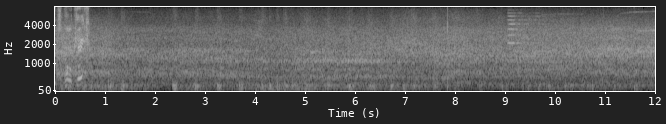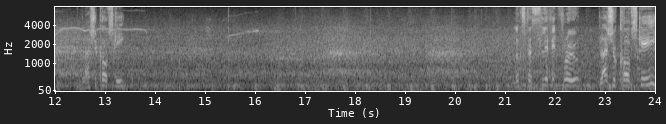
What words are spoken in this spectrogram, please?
It's a goal kick. Blaszczykowski. Looks to slip it through. Blaszczykowski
